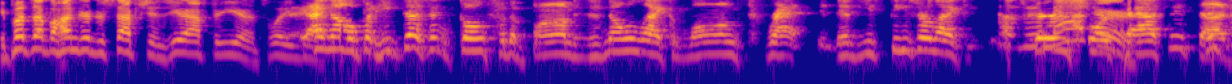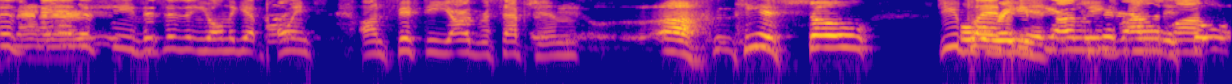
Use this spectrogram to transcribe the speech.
He puts up 100 receptions year after year. That's what he does. I know, but he doesn't go for the bomb. There's no like long threat. These these are like very short passes. This is matter. fantasy. This isn't you only get points on 50 yard receptions. Uh, he is so Do you play in Overrated. PPR leagues? Allen is so.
